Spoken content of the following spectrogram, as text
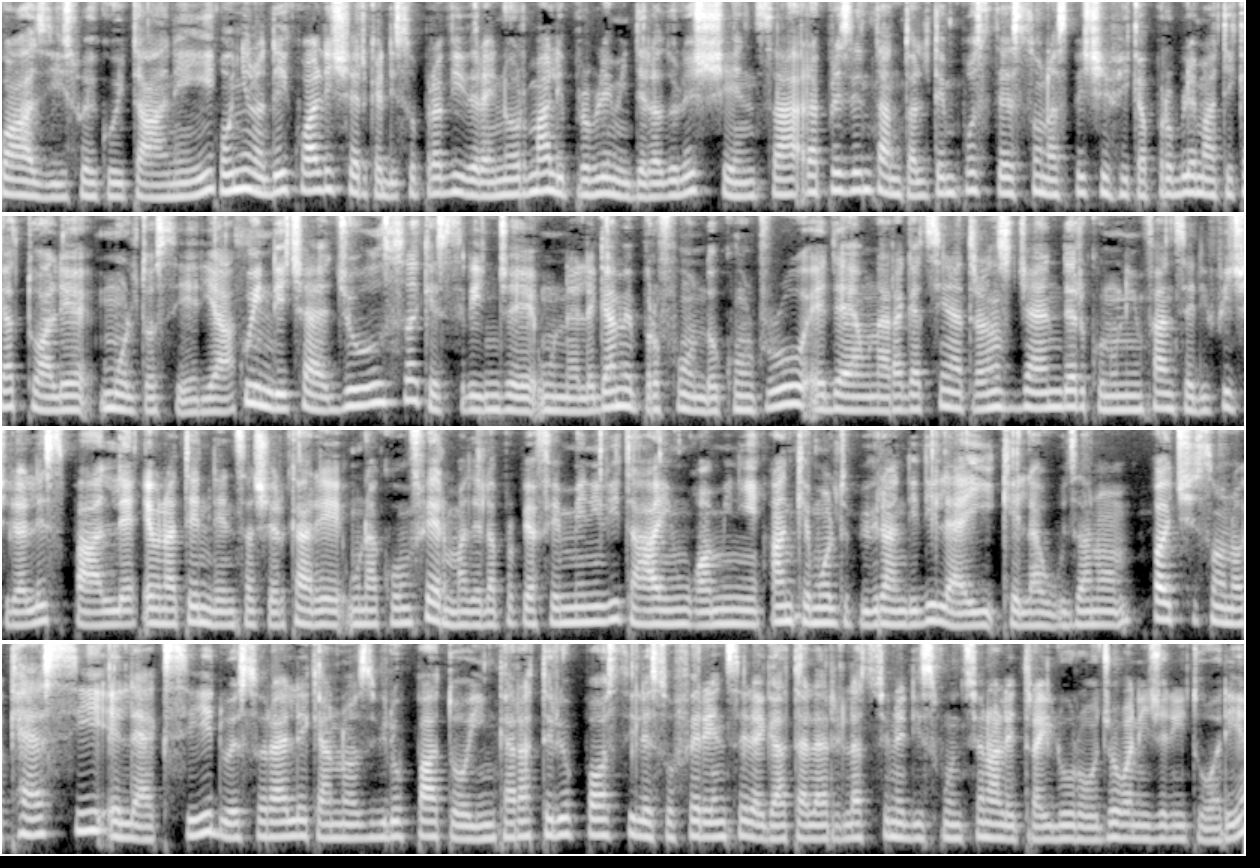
quasi i suoi coetanei, ognuno dei quali cerca di sopravvivere ai normali problemi dell'adolescenza, rappresentando al tempo stesso una specifica problematica attuale molto seria. Quindi c'è Jules che stringe un legame profondo con Rue ed è una ragazzina transgender con un'infanzia difficile alle spalle e una tendenza a cercare una conferma della propria femminilità in uomini anche molto più grandi di lei che la usano. Poi ci sono Cassie e Lexi, due sorelle che hanno sviluppato in caratteri opposti le sofferenze legate legate alla relazione disfunzionale tra i loro giovani genitori.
